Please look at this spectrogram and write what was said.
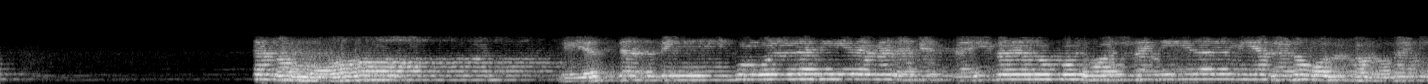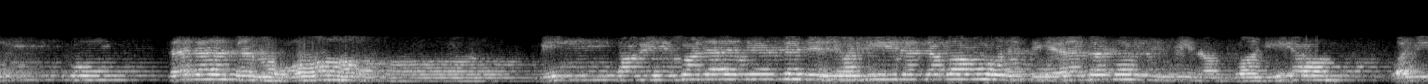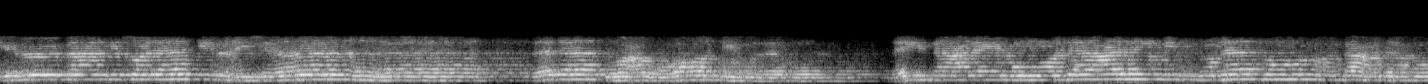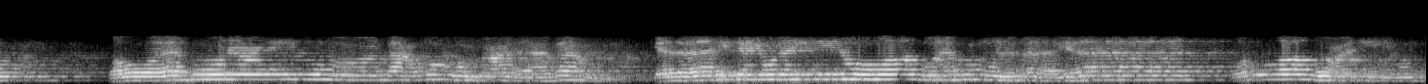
ليستأذنكم الذين ملكت أيمانكم والذين لم يبلغوا الحرم منكم ثلاث مرات من قبل صلاة الفجر وحين تضعون ثيابكم من الظهيرة ومن بعد صلاة العشاء ثلاث عورات لكم ليس عليكم ولا عليهم جناح بعدهم طوافون عليكم بعضكم على بعض كذلك يبين الله لكم الآيات والله عليم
